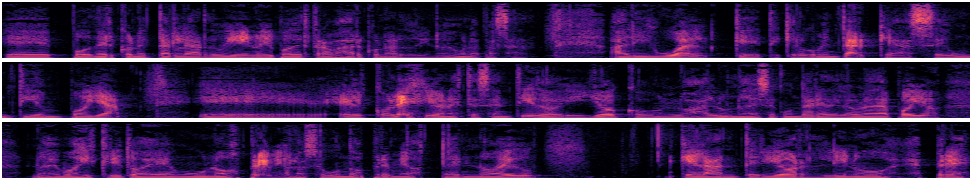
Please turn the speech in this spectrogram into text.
eh, poder conectarle a Arduino y poder trabajar con Arduino, es una pasada. Al igual que te quiero comentar que hace un tiempo ya eh, el colegio en este sentido y yo con los alumnos de secundaria del aula de apoyo nos hemos inscrito en unos premios, los segundos premios TecnoEdu, que la anterior Linux Express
